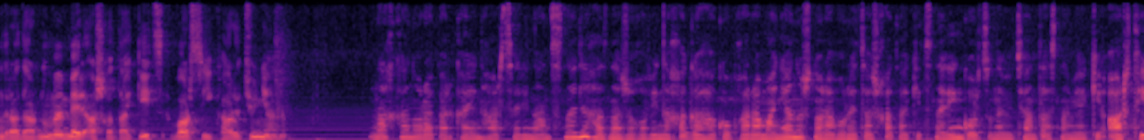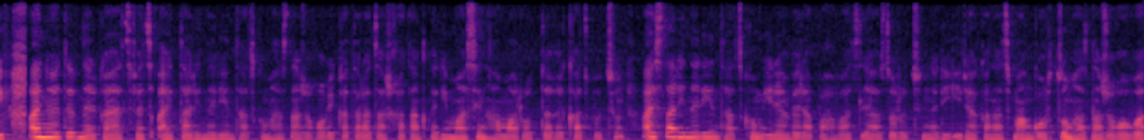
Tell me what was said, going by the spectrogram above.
անդրադառնում է մեր աշխատակից Վարսիկ Հարությունյանը։ Նախքան օրակարգային հարցերին անցնելը հանձնաժողովի նախագահ Հակոբ Ղարամանյանը շնորհավորեց աշխատակիցներին գործունեության տասնամյակի արդիվ, այնուհետև ներկայացվեց այդ տարիների ընթացքում հանձնաժողովի կատարած աշխատանքների մասին համառոտ տեղեկատվություն։ Այս տարիների ընթացքում իրեն վերապահված լիազորությունների իրականացման գործում հանձնաժողովը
